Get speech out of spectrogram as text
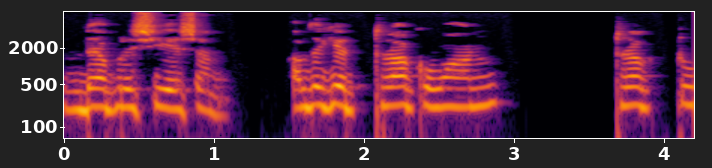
डेप्रिसिएशन अब देखिए truck one truck two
